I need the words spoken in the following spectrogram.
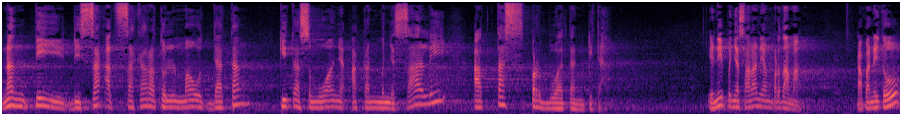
nanti di saat sakaratul maut datang, kita semuanya akan menyesali atas perbuatan kita. Ini penyesalan yang pertama. Kapan itu?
